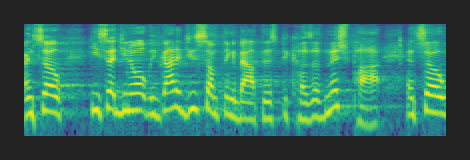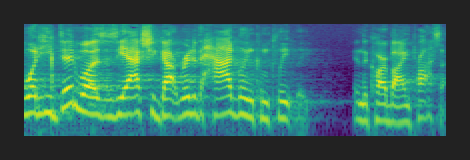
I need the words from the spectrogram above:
And so he said, you know what, we've got to do something about this because of Mishpat. And so what he did was is he actually got rid of haggling completely in the car buying process.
